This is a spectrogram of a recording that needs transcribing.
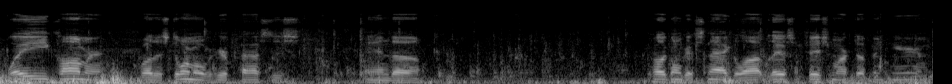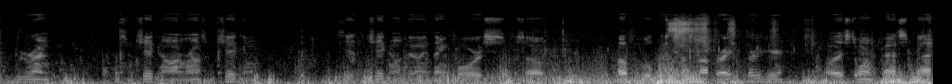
way calmer while the storm over here passes. And uh, probably gonna get snagged a lot, but there's some fish marked up in here, and we run, put some chicken on them, run some chicken, see if the chicken will do anything for us. So hopefully we'll pick something up right through here while the storm passes by.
